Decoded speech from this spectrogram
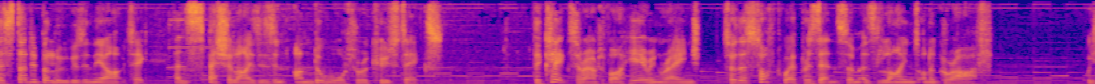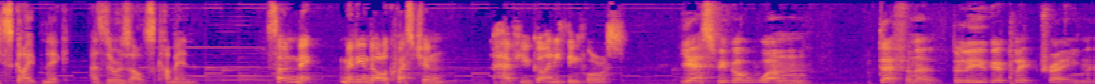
has studied belugas in the Arctic and specialises in underwater acoustics. The clicks are out of our hearing range, so the software presents them as lines on a graph. We Skype Nick as the results come in. So, Nick, million dollar question have you got anything for us? Yes, we've got one definite beluga click train.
